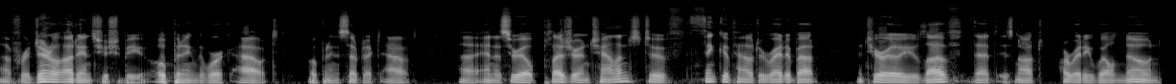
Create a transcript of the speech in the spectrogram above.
uh, for a general audience, you should be opening the work out, opening the subject out. Uh, and it's a real pleasure and challenge to think of how to write about material you love that is not already well known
